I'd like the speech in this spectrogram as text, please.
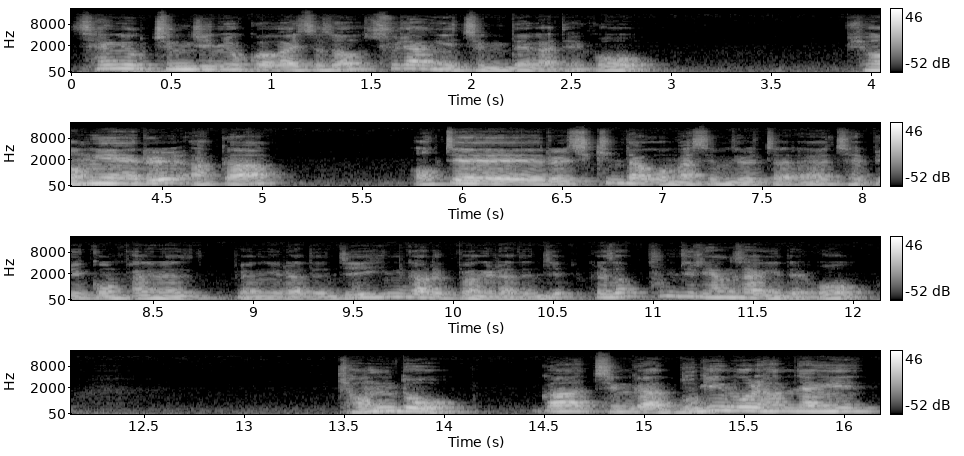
생육 증진 효과가 있어서 수량이 증대가 되고 병해를 아까 억제를 시킨다고 말씀드렸잖아요. 제피곰팡이병이라든지 흰가루병이라든지 그래서 품질 향상이 되고 경도가 증가 무기물 함량이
